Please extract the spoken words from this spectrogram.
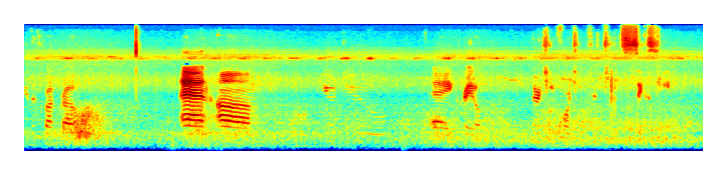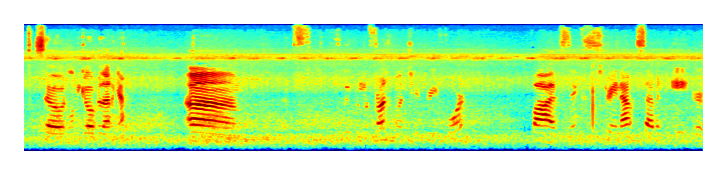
do the front row. And um, you do a cradle. 13, 14, 15, 16. So let me go over that again. Um, loop in the front, 1, 2, 3, 4, 5, 6, straighten out, 7, 8, or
